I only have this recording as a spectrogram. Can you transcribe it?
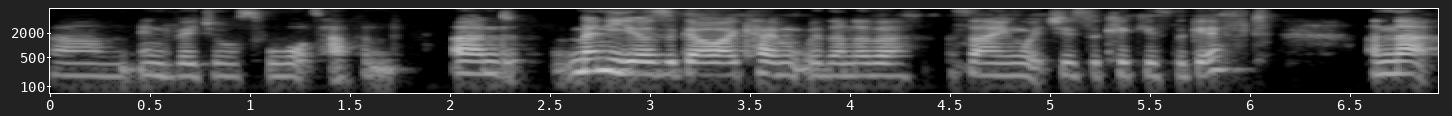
um, individuals for what's happened. And many years ago, I came up with another saying, which is the kick is the gift. And that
